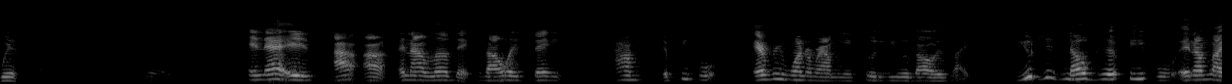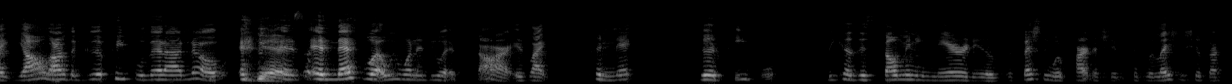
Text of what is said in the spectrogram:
with her. Yes, and that is I, I and I love that because I always say I'm people everyone around me, including you, is always like you just know good people. And i'm like y'all are the good people that i know. Yes. and, and that's what we want to do at star is like connect good people. Because there's so many narratives especially with partnership because relationships are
